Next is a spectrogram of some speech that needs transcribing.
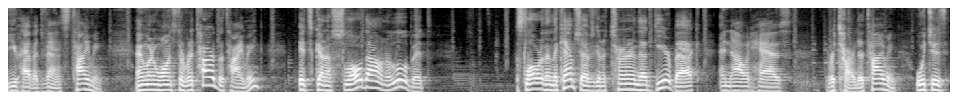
you have advanced timing. And when it wants to retard the timing, it's gonna slow down a little bit slower than the camshaft is going to turn that gear back and now it has retarded timing which is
